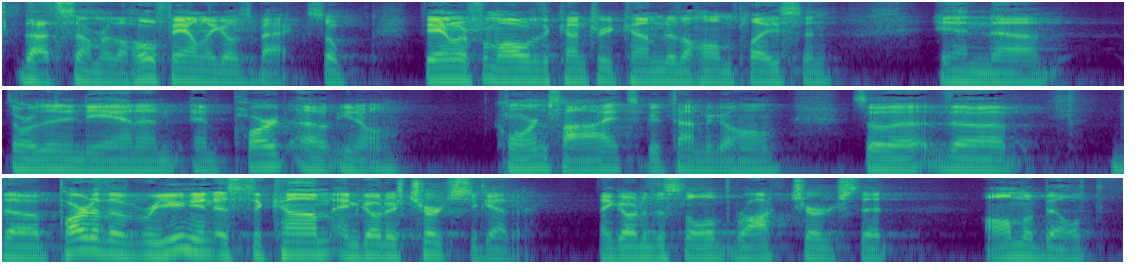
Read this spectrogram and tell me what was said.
that summer. The whole family goes back. So family from all over the country come to the home place in, in uh, northern Indiana, and, and, part of, you know, Corn's High. It's a good time to go home. So the, the the part of the reunion is to come and go to church together. They go to this little rock church that Alma built,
